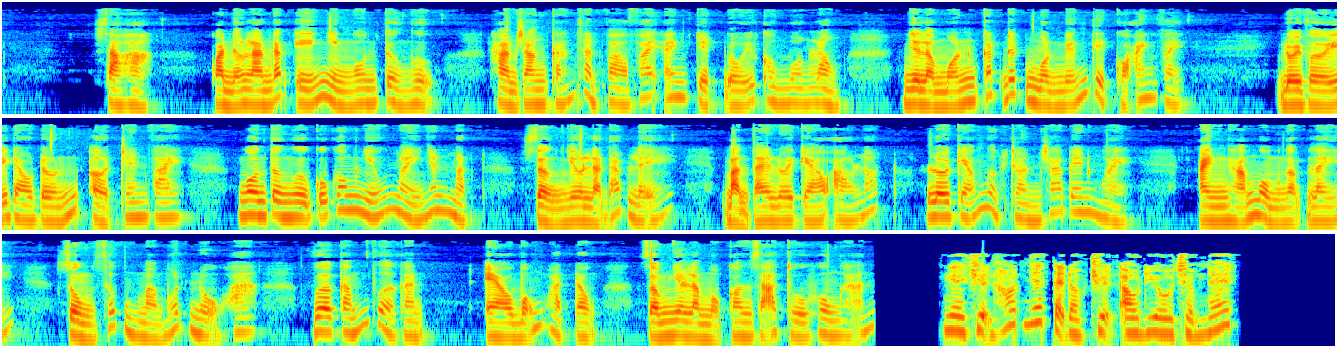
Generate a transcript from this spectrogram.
Sao hả? Quan hướng lam đắc ý nhìn ngôn từ ngự, hàm răng cắn chặt vào vai anh tuyệt đối không buông lòng, như là muốn cắt đứt một miếng thịt của anh vậy. Đối với đau đớn ở trên vai, ngôn từ ngự cũng không nhíu mày nhăn mặt, dường như là đáp lễ. Bàn tay lôi kéo áo lót, lôi kéo ngực tròn ra bên ngoài. Anh hám mồm ngậm lấy, dùng sức mà mút nụ hoa, vừa cắm vừa gặn. eo bỗng hoạt động, giống như là một con dã thú hung hãn. Nghe chuyện hot nhất tại đọc truyện audio.net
